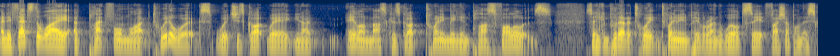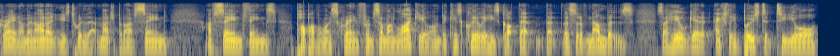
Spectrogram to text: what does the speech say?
and if that's the way a platform like Twitter works, which has got where you know Elon Musk has got 20 million plus followers. So he can put out a tweet and 20 million people around the world see it flash up on their screen. I mean, I don't use Twitter that much, but I've seen I've seen things pop up on my screen from someone like Elon because clearly he's got that that the sort of numbers, so he'll get it actually boosted to your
